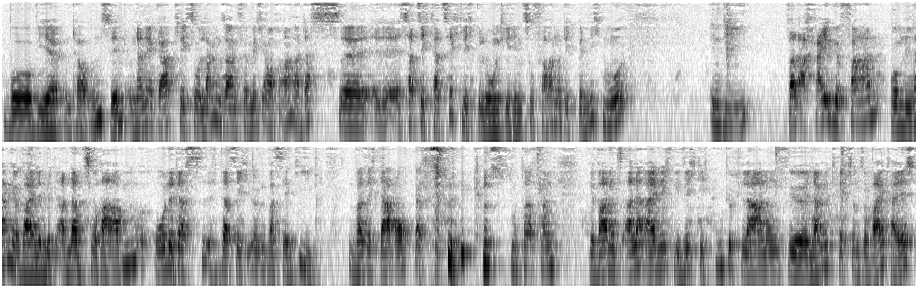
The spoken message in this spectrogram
wo wir unter uns sind. Und dann ergab sich so langsam für mich auch, ah, das, äh, es hat sich tatsächlich gelohnt, hier hinzufahren. Und ich bin nicht nur in die Walachei gefahren, um Langeweile mit anderen zu haben, ohne dass, dass sich irgendwas ergibt. Und was ich da auch ganz, ganz super fand, wir waren uns alle einig, wie wichtig gute Planung für lange Trips und so weiter ist.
